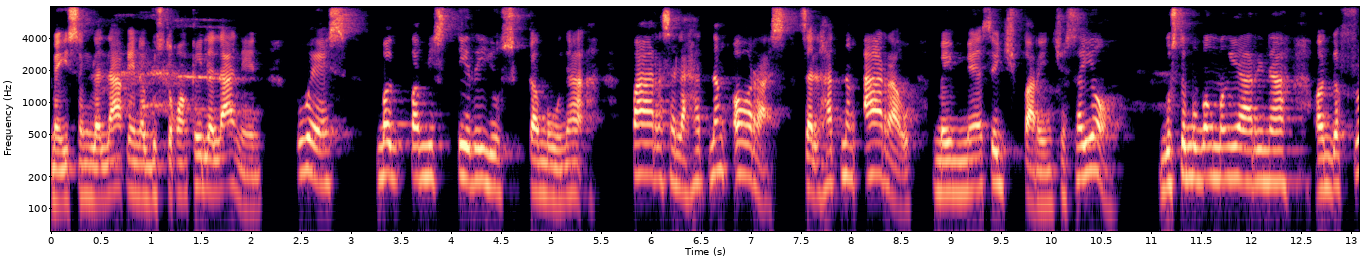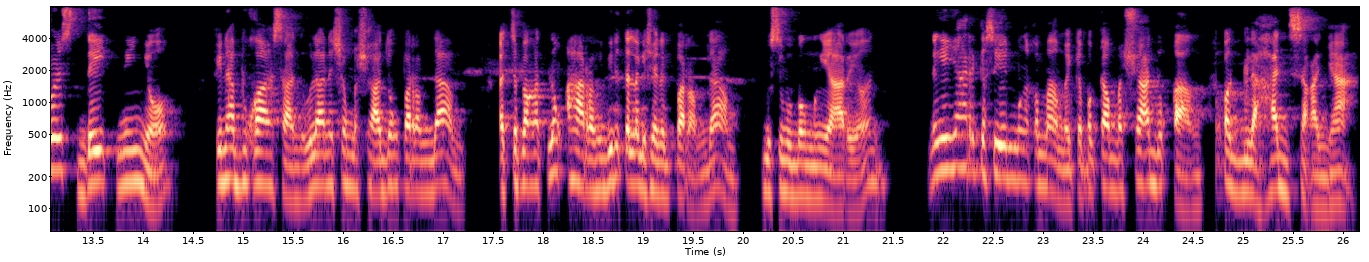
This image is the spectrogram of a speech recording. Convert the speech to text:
may isang lalaki na gusto kang kilalanin, pues magpa-mysterious ka muna para sa lahat ng oras, sa lahat ng araw, may message pa rin siya sa'yo. Gusto mo bang mangyari na on the first date ninyo, kinabukasan, wala na siyang masyadong paramdam. At sa pangatlong araw, hindi na talaga siya nagparamdam. Gusto mo bang mangyari yon? Nangyayari kasi yun mga kamamay kapag ka masyado kang paglahad sa kanya.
